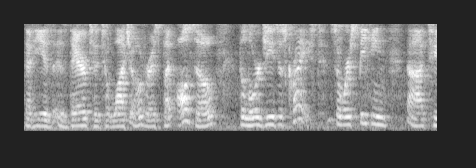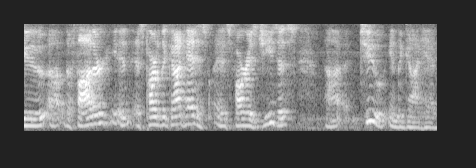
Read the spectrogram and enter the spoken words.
that He is, is there to, to watch over us, but also the Lord Jesus Christ. So we're speaking uh, to uh, the Father as part of the Godhead, as, as far as Jesus, uh, too, in the Godhead.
